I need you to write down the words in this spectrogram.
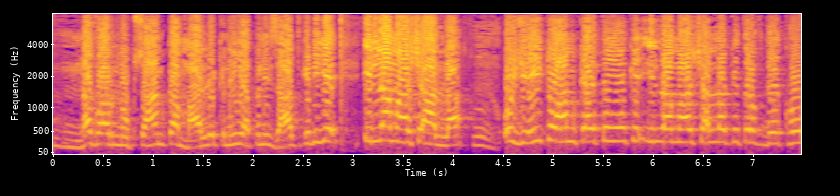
नफा और नुकसान का मालिक नहीं अपनी जात के लिए इल्ला माशा अल्लाह और यही तो हम कहते हैं कि इल्ला माशा अल्लाह की तरफ़ देखो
